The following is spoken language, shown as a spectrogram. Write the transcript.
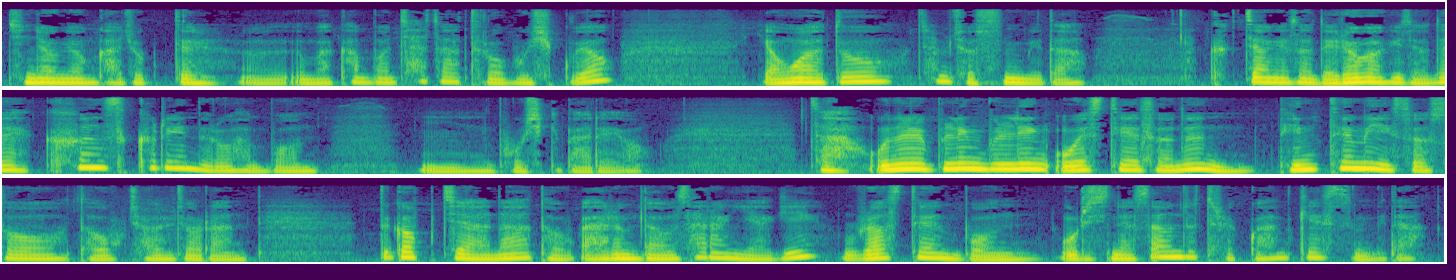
진영형 가족들 어, 음악 한번 찾아 들어보시고요. 영화도 참 좋습니다. 극장에서 내려가기 전에 큰 스크린으로 한번 음, 보시기 바래요. 자, 오늘 Bling Bling OST에서는 빈틈이 있어서 더욱 절절한 뜨겁지 않아 더욱 아름다운 사랑 이야기 Rust and Bone 오리지널 사운드 트랙과 함께 했습니다.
